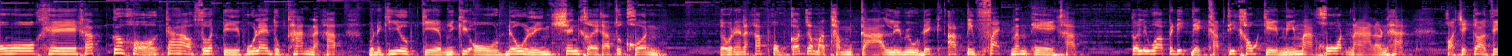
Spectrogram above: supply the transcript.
อเคครับก็ขอกล่าวสวัสดีผู้เล่นทุกท่านนะครับ วันนี้ก็อยู่กับเกมยูกิโอเดลลิงเช่นเคยครับทุกคนโดยวันนี้นะครับผมก็จะมาทำการรีวิวเด็กอาร์ติแฟกต์นั่นเองครับ ก็เรียกว่าเป็นเด็กๆครับที่เข้าเกมนี้มาโคตรนานแล้วนะขอเช็คก่อนซิ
